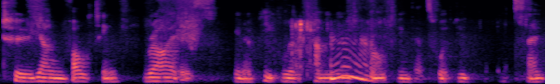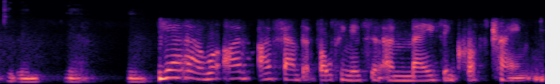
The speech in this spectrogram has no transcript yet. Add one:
to young vaulting riders, you know, people that are coming mm. into vaulting, that's what you'd say to them. Yeah. Yeah, well, I've, I've found that vaulting is an amazing cross training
